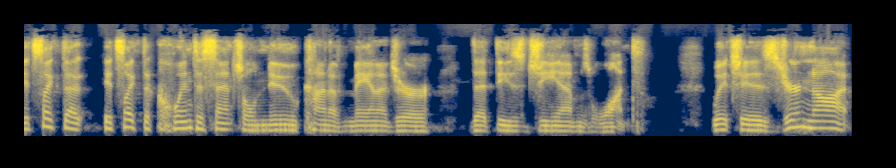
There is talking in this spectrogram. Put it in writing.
It's like the, it's like the quintessential new kind of manager that these GMs want, which is you're not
